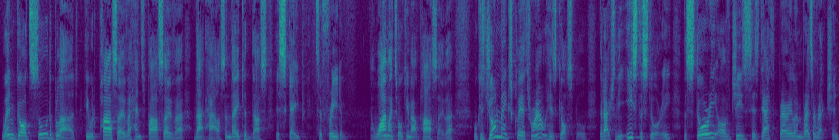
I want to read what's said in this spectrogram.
when God saw the blood, he would pass over, hence pass over that house, and they could thus escape to freedom. Now, why am I talking about Passover? Well, because John makes clear throughout his gospel that actually the Easter story, the story of Jesus' death, burial, and resurrection,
